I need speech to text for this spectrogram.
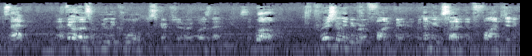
was that? I think that was a really cool description. Like, what does that mean? I said, well, originally we were a fun band, but then we decided that fun didn't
